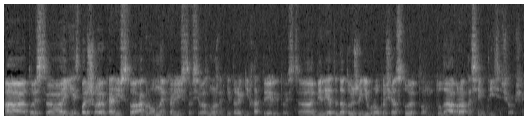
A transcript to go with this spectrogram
А, то есть а, есть большое количество, огромное количество всевозможных недорогих отелей. То есть а, билеты до той же Европы сейчас стоят туда-обратно 7 тысяч вообще.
